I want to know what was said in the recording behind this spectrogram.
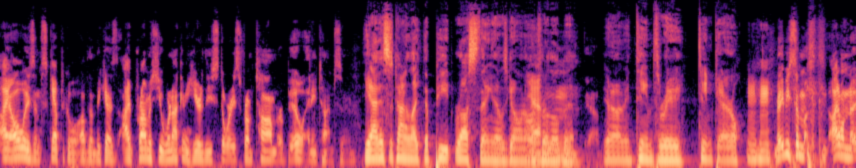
I I always am skeptical of them because I promise you, we're not going to hear these stories from Tom or Bill anytime soon. Yeah, this is kind of like the Pete Russ thing that was going on Yeah. for a little mm-hmm. bit. Yeah. You know what I mean? Team three, Team Carroll. Mm-hmm. Maybe some. I don't know.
